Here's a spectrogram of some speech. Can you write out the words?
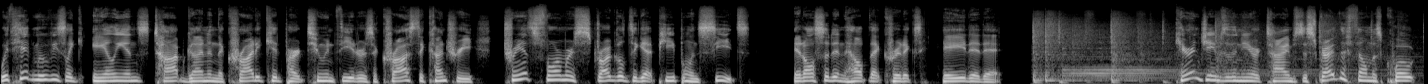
With hit movies like Aliens, Top Gun, and The Karate Kid Part 2 in theaters across the country, Transformers struggled to get people in seats. It also didn't help that critics hated it. Caryn James of the New York Times described the film as, quote,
